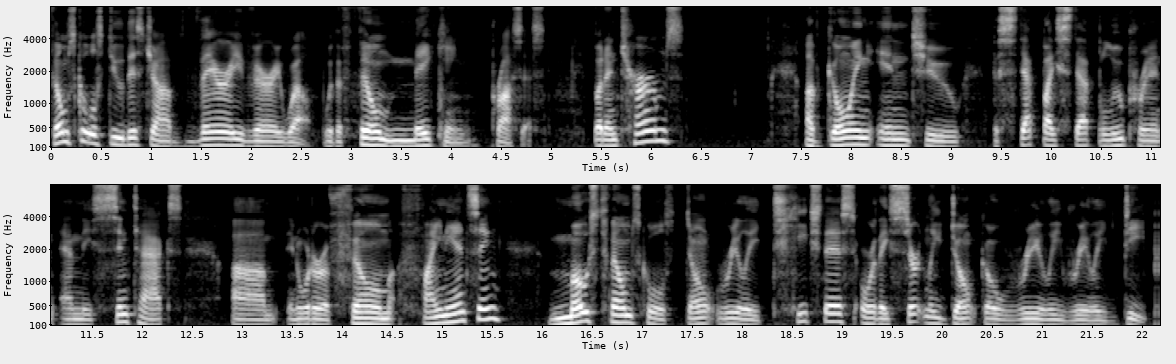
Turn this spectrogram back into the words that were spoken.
Film schools do this job very, very well with a filmmaking process. But in terms of going into the step by step blueprint and the syntax um, in order of film financing. Most film schools don't really teach this, or they certainly don't go really, really deep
